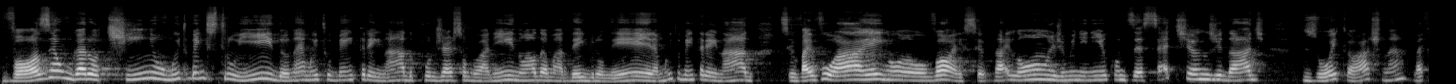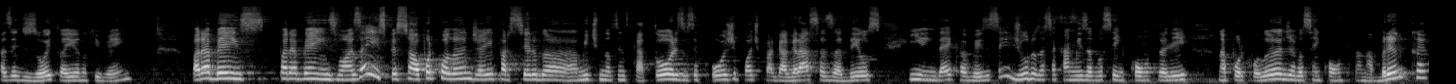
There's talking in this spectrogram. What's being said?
Voz é um garotinho muito bem instruído, né? Muito bem treinado por Gerson Guarino, Alda Madei Bruneira, muito bem treinado. Você vai voar, hein, ô, Voz? Você vai longe, menininho com 17 anos de idade, 18, eu acho, né? Vai fazer 18 aí ano que vem. Parabéns, parabéns, Voz. É isso, pessoal. Porcolândia aí, parceiro da MIT 1914. Você hoje pode pagar, graças a Deus, e em 10 vezes sem juros. Essa camisa você encontra ali na Porcolândia, você encontra na branca,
